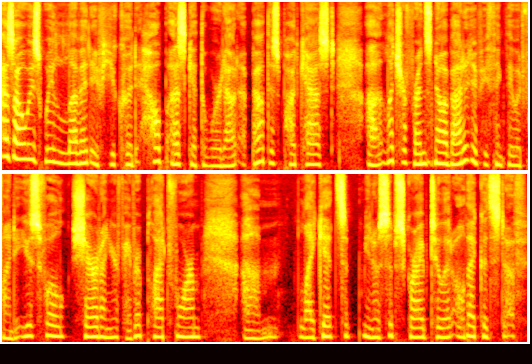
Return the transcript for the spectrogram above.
As always, we love it if you could help us get the word out about this podcast. Uh, let your friends know about it if you think they would find it useful. Share it on your favorite platform. Um, like it, you know, subscribe to it, all that good stuff.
